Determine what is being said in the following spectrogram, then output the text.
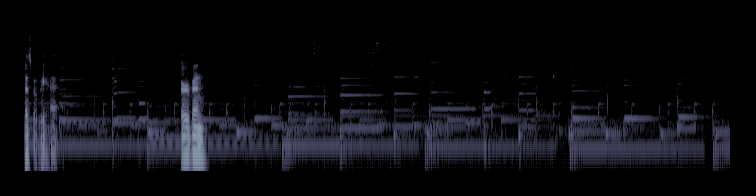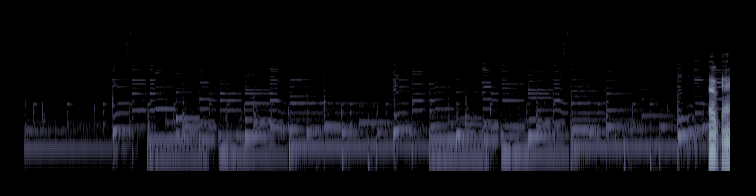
That's what we have. Urban. Okay.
